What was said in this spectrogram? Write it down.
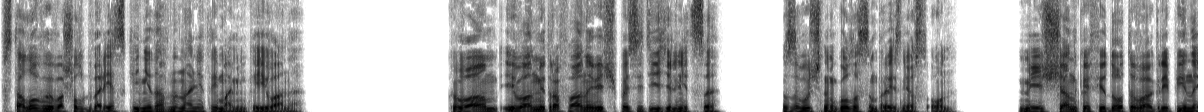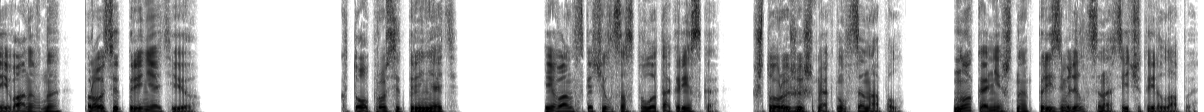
в столовую вошел дворецкий, недавно нанятый маменькой Ивана. «К вам, Иван Митрофанович, посетительница», — звучным голосом произнес он. «Мещанка Федотова Агриппина Ивановна просит принять ее». «Кто просит принять?» Иван вскочил со стула так резко, что рыжий шмякнулся на пол. Но, конечно, приземлился на все четыре лапы.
